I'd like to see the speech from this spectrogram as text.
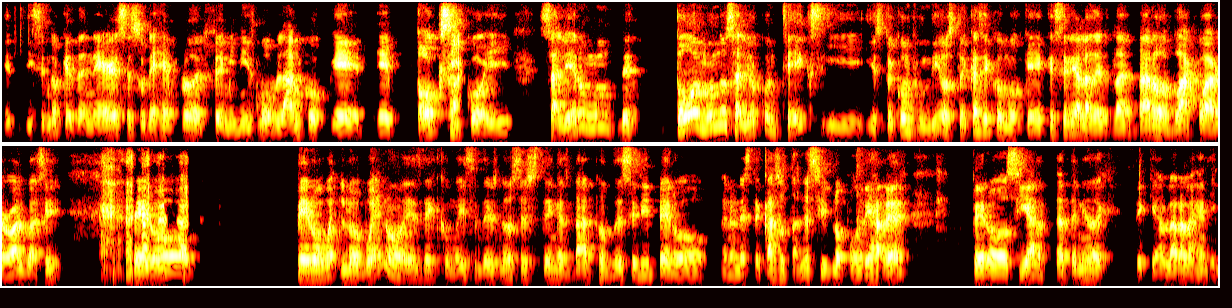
eh, diciendo que Daenerys es un ejemplo del feminismo blanco eh, eh, tóxico y salieron de todo el mundo salió con takes y, estoy confundido. Estoy casi como que, ¿qué sería la de la Battle of Blackwater o algo así? Pero, pero lo bueno es de, como dicen, there's no such thing as bad publicity, pero bueno, en este caso tal vez sí lo podría haber, pero sí ha, tenido de, qué hablar a la gente.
